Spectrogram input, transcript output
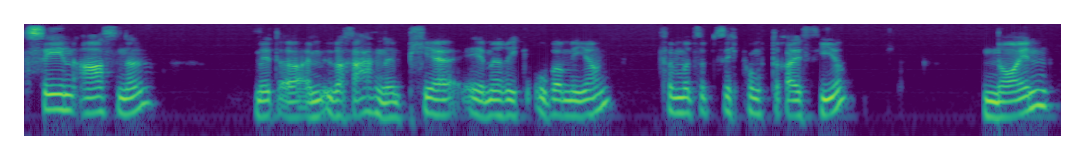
10 Arsenal mit äh, einem überragenden Pierre-Emerick Aubameyang, 75.34. 9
